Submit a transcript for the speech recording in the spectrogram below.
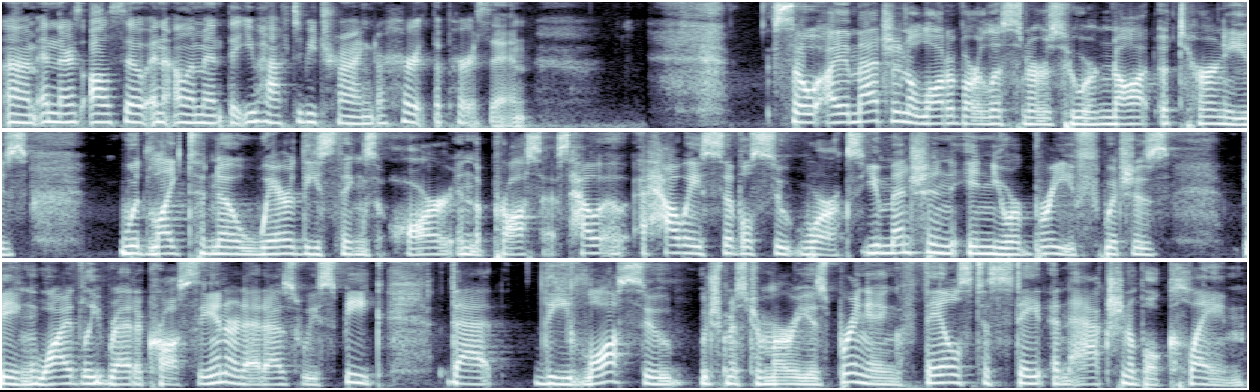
Um, and there's also an element that you have to be trying to hurt the person. So I imagine a lot of our listeners who are not attorneys would like to know where these things are in the process, how how a civil suit works. You mentioned in your brief, which is being widely read across the internet as we speak, that the lawsuit which Mr. Murray is bringing fails to state an actionable claim.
